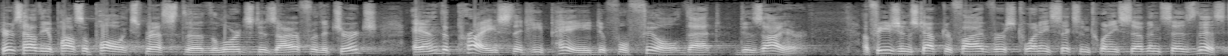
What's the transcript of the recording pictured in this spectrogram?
Here's how the Apostle Paul expressed the, the Lord's desire for the church and the price that he paid to fulfill that desire. Ephesians chapter 5 verse 26 and 27 says this,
